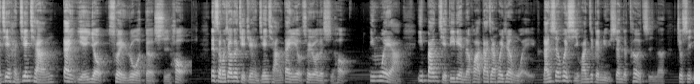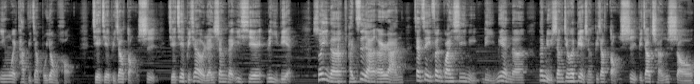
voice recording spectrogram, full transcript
姐很坚强，但也有脆弱的时候。那什么叫做姐姐很坚强，但也有脆弱的时候？因为啊，一般姐弟恋的话，大家会认为男生会喜欢这个女生的特质呢，就是因为她比较不用哄，姐姐比较懂事，姐姐比较有人生的一些历练，所以呢，很自然而然，在这一份关系里里面呢，那女生就会变成比较懂事、比较成熟。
